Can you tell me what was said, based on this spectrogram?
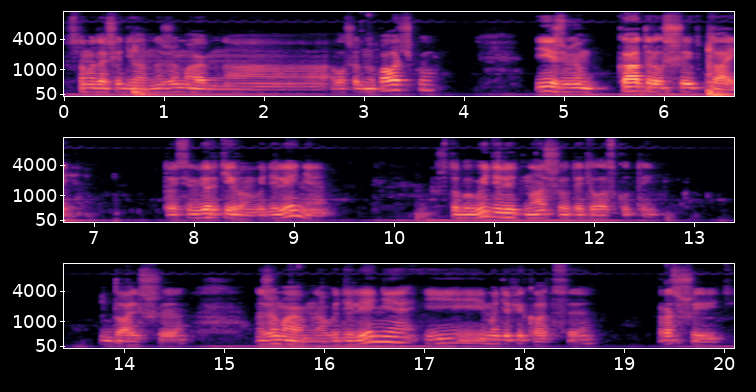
Что мы дальше делаем? Нажимаем на волшебную палочку и жмем Ctrl Shift I. То есть инвертируем выделение, чтобы выделить наши вот эти лоскуты. Дальше нажимаем на выделение и модификация. Расширить.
